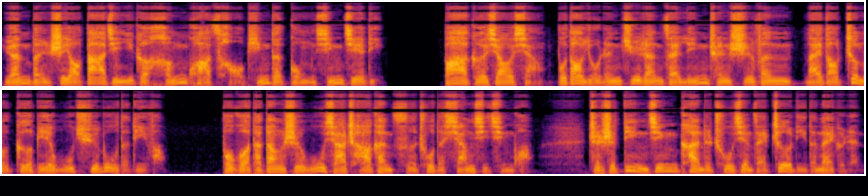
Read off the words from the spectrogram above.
原本是要搭建一个横跨草坪的拱形阶地。巴格肖想不到有人居然在凌晨时分来到这么个别无去路的地方，不过他当时无暇查看此处的详细情况。只是定睛看着出现在这里的那个人。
